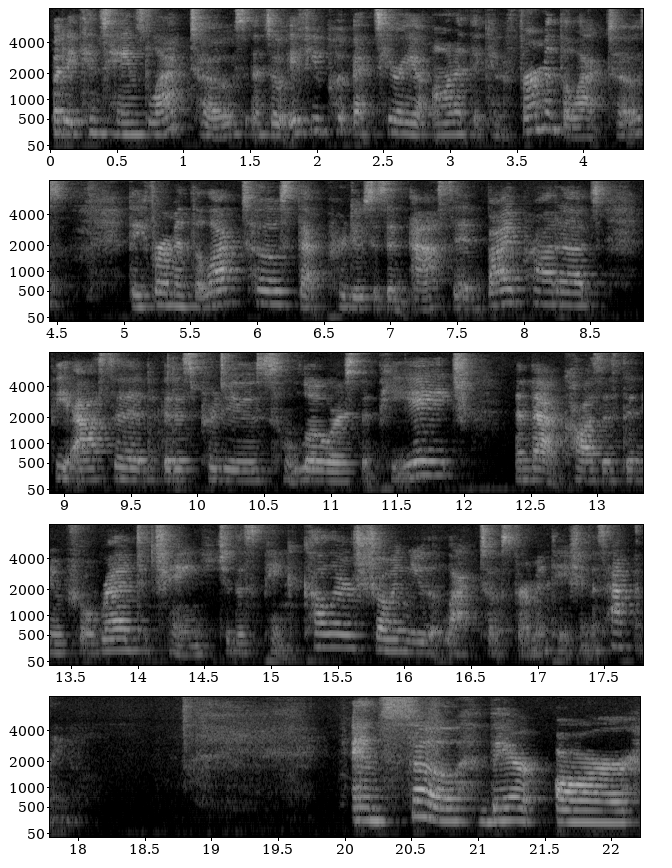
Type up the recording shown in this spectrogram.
but it contains lactose. And so if you put bacteria on it that can ferment the lactose, they ferment the lactose that produces an acid byproduct. The acid that is produced lowers the pH, and that causes the neutral red to change to this pink color, showing you that lactose fermentation is happening. And so there are,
